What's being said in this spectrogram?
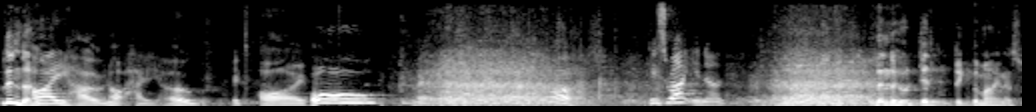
Linda, who- Hi ho, not hey ho. It's I ho. He's right, you know. Linda, who didn't dig the miners?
